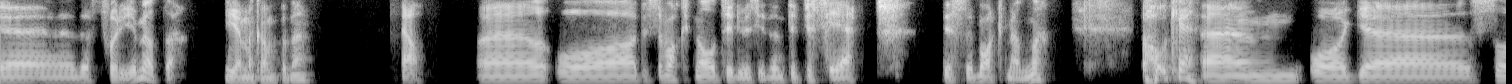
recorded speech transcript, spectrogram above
eh, det forrige møtet. Hjemmekampene. Ja. og disse vaktene hadde tydeligvis identifisert disse bakmennene. Ok. Um, og eh, så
